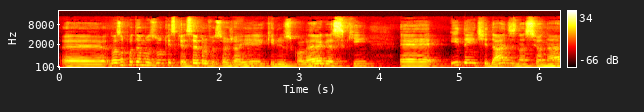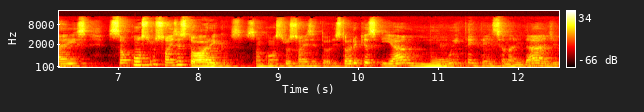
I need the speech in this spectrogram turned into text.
É, nós não podemos nunca esquecer, professor Jair, queridos colegas, que é, identidades nacionais são construções históricas, são construções históricas e há muita intencionalidade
